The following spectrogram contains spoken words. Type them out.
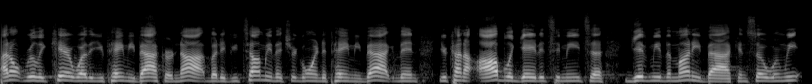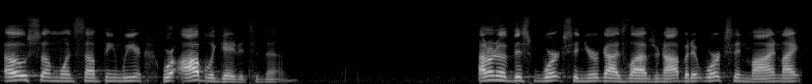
I don't really care whether you pay me back or not, but if you tell me that you're going to pay me back, then you're kind of obligated to me to give me the money back. And so when we owe someone something, we're, we're obligated to them. I don't know if this works in your guys' lives or not, but it works in mine. Like,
